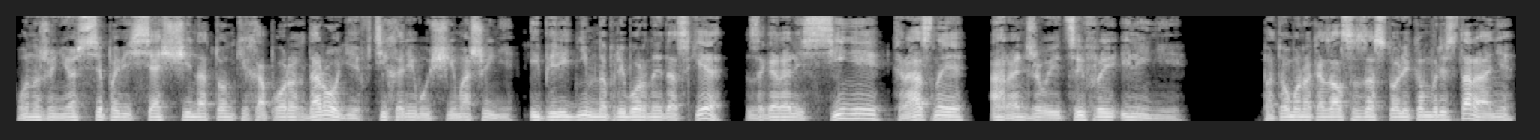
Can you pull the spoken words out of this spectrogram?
он уже несся по висящей на тонких опорах дороге в тихо ревущей машине, и перед ним на приборной доске загорались синие, красные, оранжевые цифры и линии. Потом он оказался за столиком в ресторане,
